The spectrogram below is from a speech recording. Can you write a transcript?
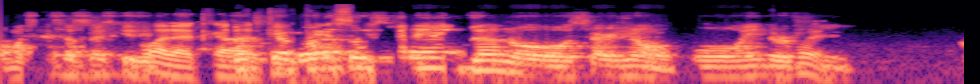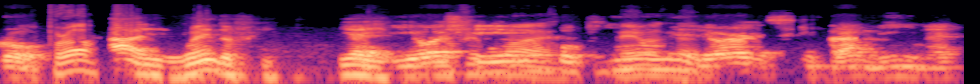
uma sensação esquisita. Olha, cara, Tanto que agora eu estou experimentando, Sérgio, o Endorphin Pro. Pro. Ah, o Endorphin. E aí? E eu achei um pouquinho melhor, assim, para mim, né?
